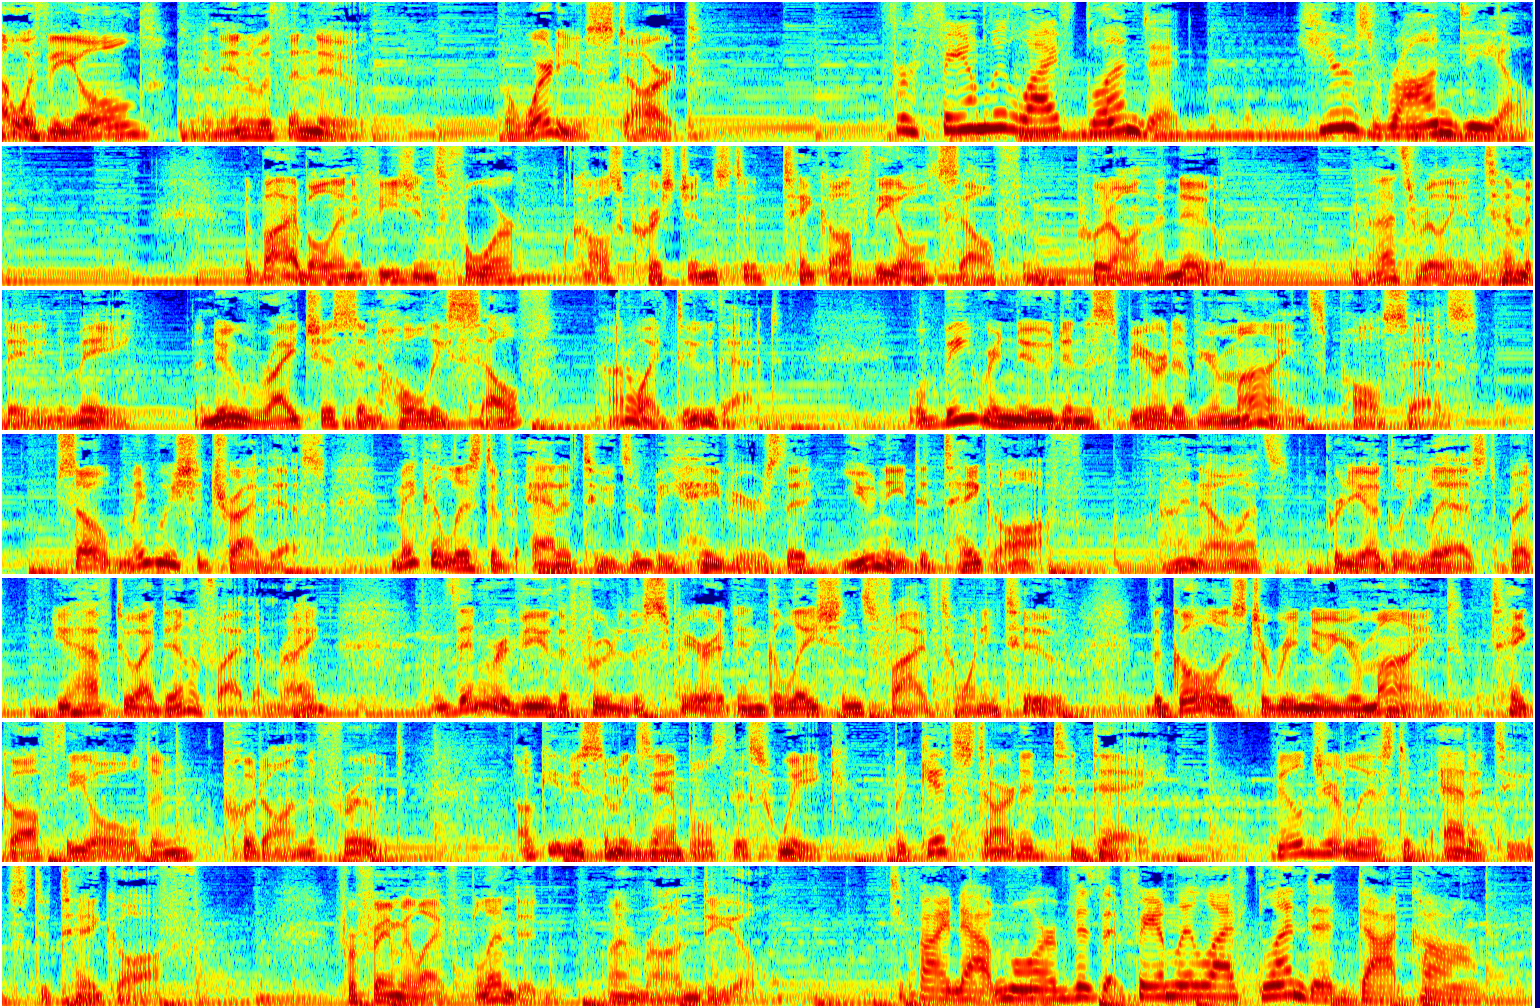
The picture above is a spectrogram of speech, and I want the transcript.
Out with the old and in with the new. But where do you start? For Family Life Blended, here's Ron Deal. The Bible in Ephesians 4 calls Christians to take off the old self and put on the new. Now, that's really intimidating to me. A new righteous and holy self? How do I do that? Well, be renewed in the spirit of your minds, Paul says. So maybe we should try this. Make a list of attitudes and behaviors that you need to take off. I know that's a pretty ugly list, but you have to identify them, right? Then review the fruit of the spirit in Galatians 5:22. The goal is to renew your mind, take off the old and put on the fruit. I'll give you some examples this week, but get started today. Build your list of attitudes to take off. For Family Life Blended, I'm Ron Deal. To find out more, visit FamilyLifeBlended.com.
